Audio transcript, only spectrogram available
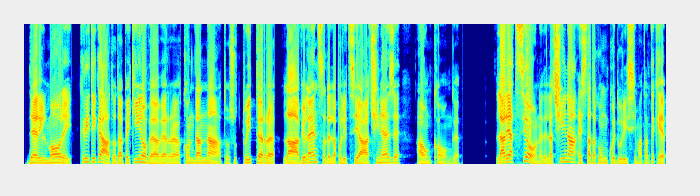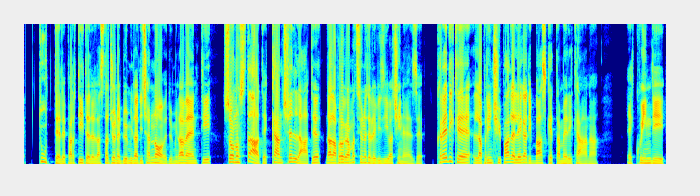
Daryl Morey, criticato da Pechino per aver condannato su Twitter la violenza della polizia cinese a Hong Kong. La reazione della Cina è stata comunque durissima, tant'è che tutte le partite della stagione 2019-2020 sono state cancellate dalla programmazione televisiva cinese. Credi che la principale lega di basket americana e quindi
